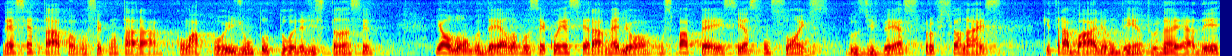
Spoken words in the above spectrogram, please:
Nessa etapa, você contará com o apoio de um tutor à distância e ao longo dela você conhecerá melhor os papéis e as funções dos diversos profissionais que trabalham dentro da EAD,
